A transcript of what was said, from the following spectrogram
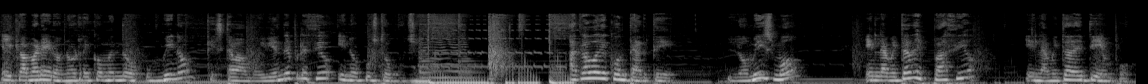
el camarero nos recomendó un vino que estaba muy bien de precio y nos gustó mucho. Acabo de contarte lo mismo en la mitad de espacio en la mitad de tiempo,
